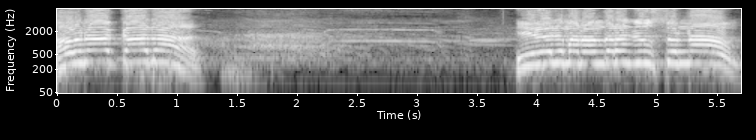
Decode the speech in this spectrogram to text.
అవునా కాదా? ఈరోజు మనం అందరం చూస్తున్నాం.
